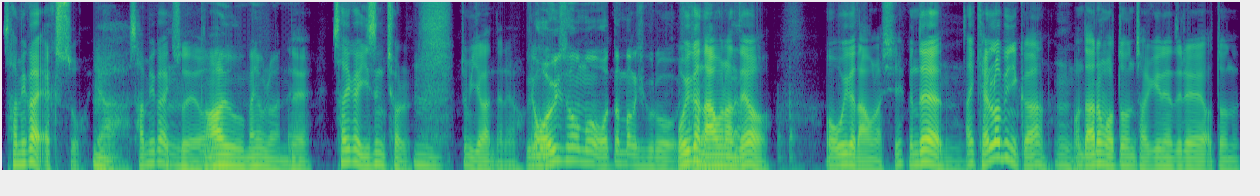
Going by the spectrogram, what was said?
3위가 엑소. 음. 야, 3위가 엑소예요. 아유 많이 올라왔네. 네. 4위가 이승철. 음. 좀 이해가 안 되네요. 그리고 어디서 뭐 어떤 방식으로 5위가 조사하는 나훈아인데요. 어, 5위가 나훈아 씨. 근데 음. 아니 갤럽이니까 음. 어, 나름 어떤 자기네들의 어떤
